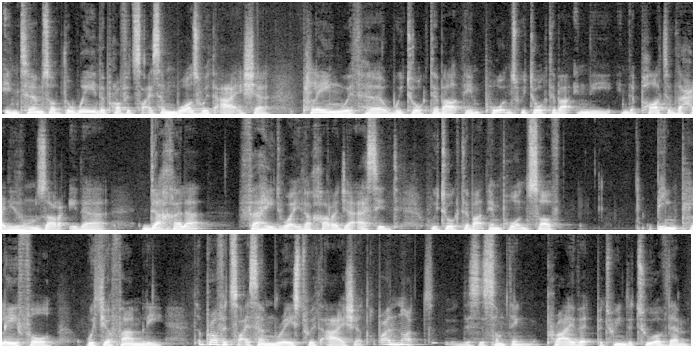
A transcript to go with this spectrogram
in terms of the way the Prophet ﷺ was with Aisha, playing with her. We talked about the importance. We talked about in the in the part of the hadith Umzar إذا دخل فهد وإذا خرج أسد. We talked about the importance of being playful with your family. the Prophet ﷺ raced with Aisha. Not this is something private between the two of them,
